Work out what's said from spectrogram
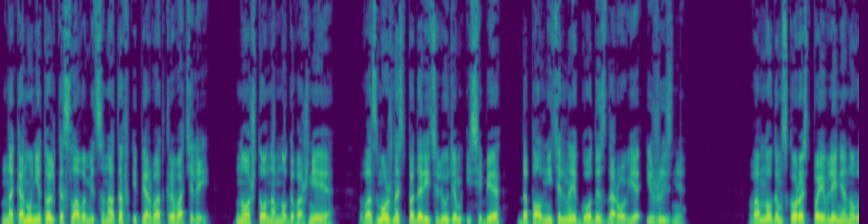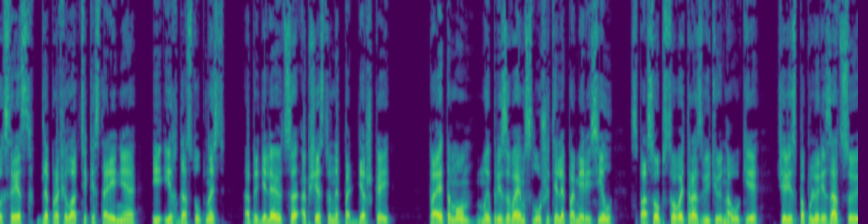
На кону не только слава меценатов и первооткрывателей, но, что намного важнее, возможность подарить людям и себе дополнительные годы здоровья и жизни. Во многом скорость появления новых средств для профилактики старения и их доступность определяются общественной поддержкой, поэтому мы призываем слушателя по мере сил способствовать развитию науки через популяризацию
